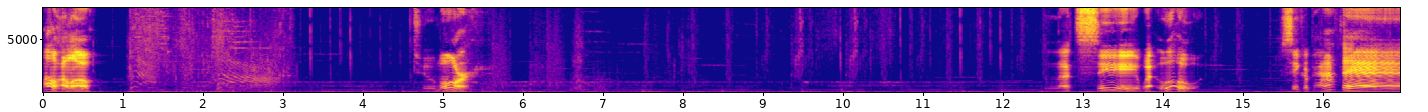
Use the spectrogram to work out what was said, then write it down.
Oh, hello. Two more. Let's see. What? Ooh. Secret Passage.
